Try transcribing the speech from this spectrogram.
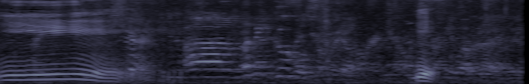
Yeah. Sure. Um, let me Google something. Yeah.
